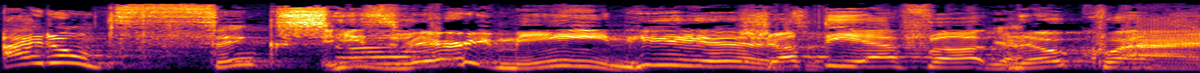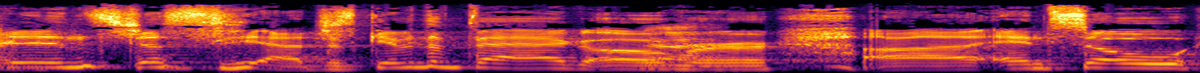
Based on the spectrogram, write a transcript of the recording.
I don't think so. He's very mean. He is. Shut the f up. Yeah. No questions. Just yeah. Just give the bag over. Uh, and so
